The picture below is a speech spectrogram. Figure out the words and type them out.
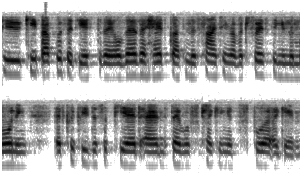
to keep up with it yesterday. Although they had gotten a sighting of it first thing in the morning, it quickly disappeared and they were tracking its spoor again.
